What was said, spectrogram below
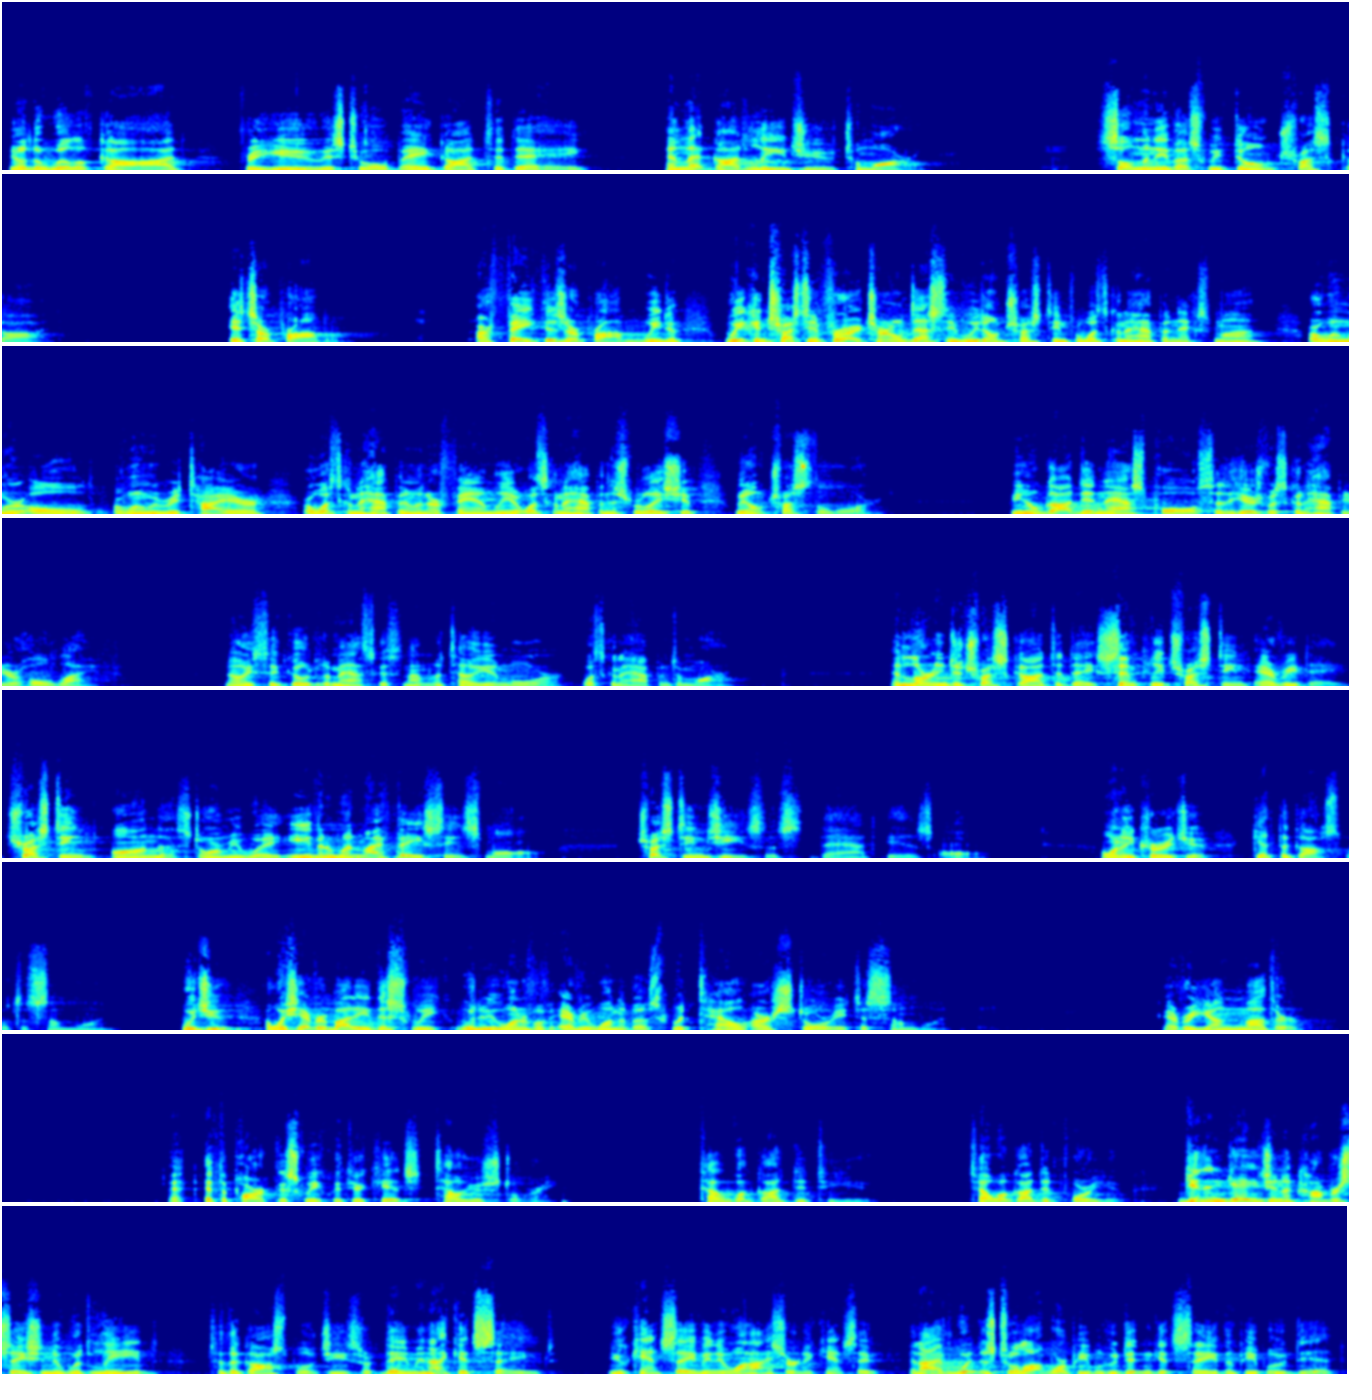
You know, the will of God for you is to obey God today and let God lead you tomorrow. So many of us, we don't trust God. It's our problem. Our faith is our problem. We, do, we can trust Him for our eternal destiny, but we don't trust Him for what's going to happen next month or when we're old, or when we retire, or what's going to happen in our family, or what's going to happen in this relationship. We don't trust the Lord. But you know, God didn't ask Paul, said, here's what's going to happen your whole life. No, he said, go to Damascus, and I'm going to tell you more what's going to happen tomorrow. And learning to trust God today, simply trusting every day, trusting on the stormy way, even when my faith seems small, trusting Jesus, that is all. I want to encourage you, get the gospel to someone. Would you? I wish everybody this week, wouldn't it be wonderful if every one of us would tell our story to someone? Every young mother at, at the park this week with your kids, tell your story. Tell what God did to you. Tell what God did for you. Get engaged in a conversation that would lead to the gospel of Jesus. They may not get saved. You can't save anyone. I certainly can't save. And I've witnessed to a lot more people who didn't get saved than people who did.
